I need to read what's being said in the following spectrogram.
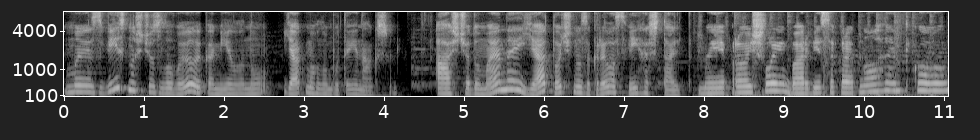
Ми, звісно, що зловили Камілу, ну як могло бути інакше. А щодо мене, я точно закрила свій гештальт. Ми пройшли Барбі секретну агентку.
